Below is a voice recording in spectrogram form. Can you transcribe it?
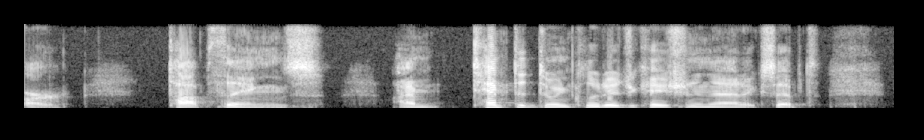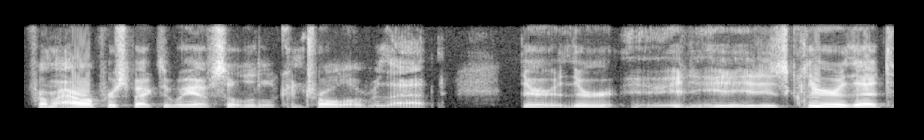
our top things. I'm tempted to include education in that, except from our perspective, we have so little control over that. There, there, it, it is clear that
